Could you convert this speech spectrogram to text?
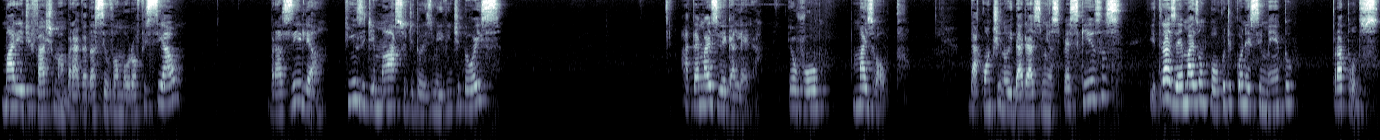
Maria de Fátima Braga da Silva Amor Oficial, Brasília, 15 de março de 2022. Até mais ver, galera. Eu vou, mais volto. Dar continuidade às minhas pesquisas e trazer mais um pouco de conhecimento para todos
